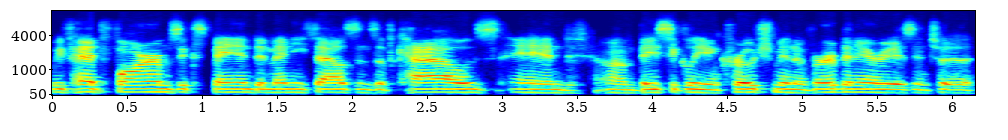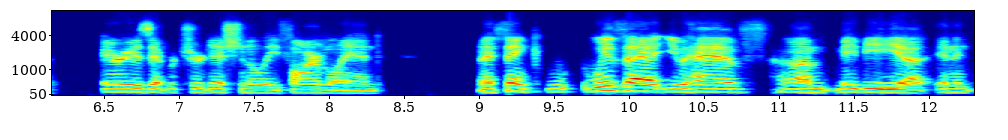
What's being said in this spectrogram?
we've had farms expand to many thousands of cows and um, basically encroachment of urban areas into areas that were traditionally farmland. And I think with that, you have um, maybe uh, an,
